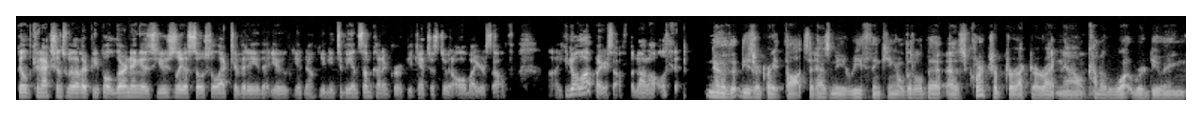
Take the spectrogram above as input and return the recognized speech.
build connections with other people. Learning is usually a social activity that you you know you need to be in some kind of group. You can't just do it all by yourself you can do a lot by yourself, but not all of it. No, th- these are great thoughts. It has me rethinking a little bit as clerkship director right now, mm-hmm. kind of what we're doing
